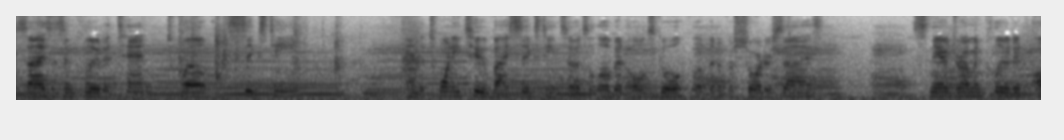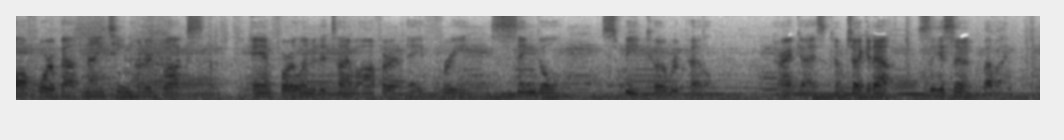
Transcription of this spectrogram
Sizes include a 10, 12, 16, and a 22 by 16, so it's a little bit old school, a little bit of a shorter size. Snare drum included, all for about 1900 bucks, and for a limited time offer, a free single speed Cobra pedal. Alright guys, come check it out. See you soon. Bye bye.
